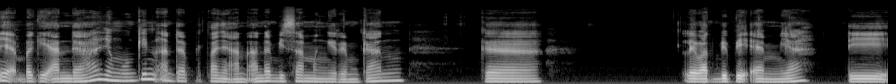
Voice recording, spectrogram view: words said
ya, bagi Anda yang mungkin ada pertanyaan, Anda bisa mengirimkan ke lewat BBM ya di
